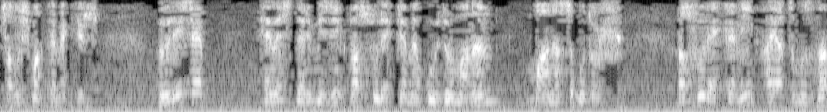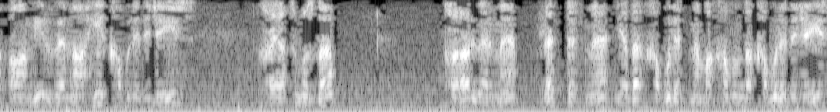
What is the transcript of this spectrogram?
çalışmak demektir. Öyleyse heveslerimizi Resul Ekrem'e uydurmanın manası budur. Resul Ekrem'i hayatımızda amir ve nahi kabul edeceğiz. Hayatımızda karar verme, reddetme ya da kabul etme makamında kabul edeceğiz.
